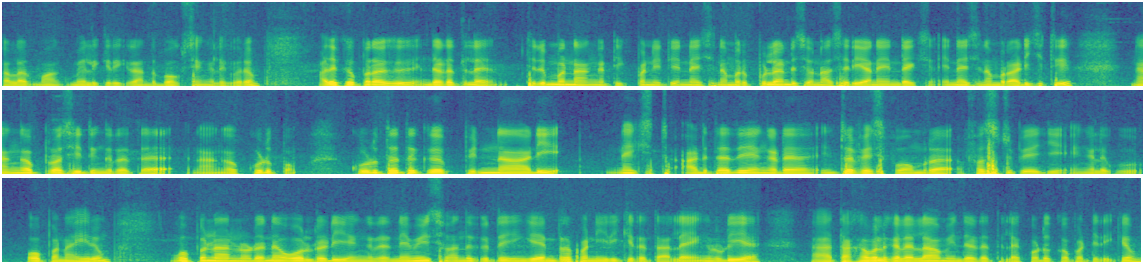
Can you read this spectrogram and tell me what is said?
கலர் மார்க் மேலுக்கு இருக்கிற அந்த பாக்ஸ் எங்களுக்கு வரும். அதுக்கு பிறகு இந்த இடத்துல திரும்ப நாங்கள் டிக் பண்ணிவிட்டு என்ஐசி நம்பர் பிள்ளைன்னு சொன்னால் சரியான இண்டெக்ஸ் என்ஐசி நம்பர் அடிச்சுட்டு நாங்கள் ப்ரொசீடுங்கிறத நாங்கள் கொடுப்போம். கொடுத்ததுக்கு பின்னாடி நெக்ஸ்ட் அடுத்தது எங்களோட இன்டர்ஃபேஸ் ஃபோம்ற ஃபஸ்ட்டு பேஜ் எங்களுக்கு ஓப்பன் ஆயிரும். ஓப்பன் ஆன உடனே ஆல்ரெடி எங்களோட நெமிஸ் வந்துக்கிட்டு இங்கே என்டர் பண்ணி இருக்கிறதால எங்களுடைய தகவல்கள் எல்லாம் இந்த இடத்துல கொடுக்கப்பட்டிருக்கும்.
